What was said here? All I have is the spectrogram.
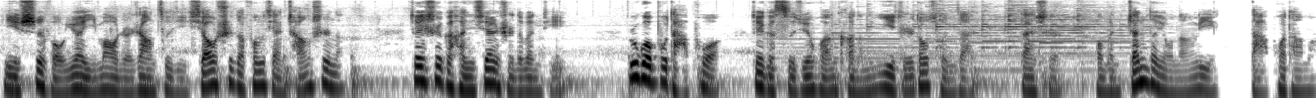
你是否愿意冒着让自己消失的风险尝试呢？这是个很现实的问题。如果不打破这个死循环，可能一直都存在。但是，我们真的有能力打破它吗？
